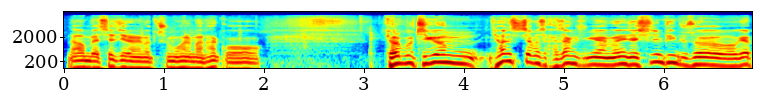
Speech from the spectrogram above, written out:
나온 메시지라는 것도 주목할 만하고 결국 지금 현 시점에서 가장 중요한 건 이제 시진핑 주석의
